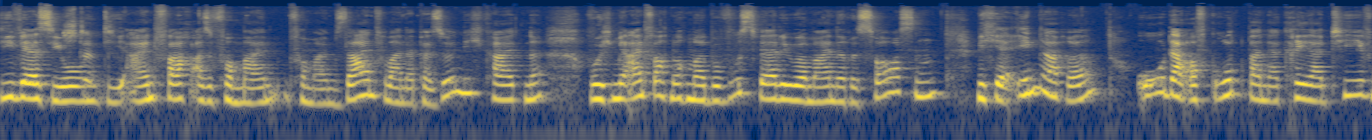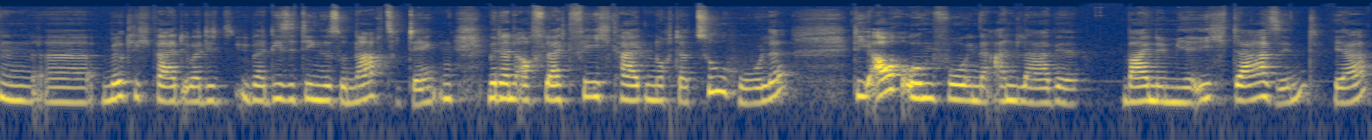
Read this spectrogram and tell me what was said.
Die Version, Stimmt. die einfach, also von meinem, von meinem Sein, von meiner Persönlichkeit, ne, wo ich mir einfach nochmal bewusst werde über meine Ressourcen, mich erinnere oder aufgrund meiner kreativen äh, Möglichkeit, über, die, über diese Dinge so nachzudenken, mir dann auch vielleicht Fähigkeiten noch dazu hole, die auch irgendwo in der Anlage meine mir ich da sind, ja,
